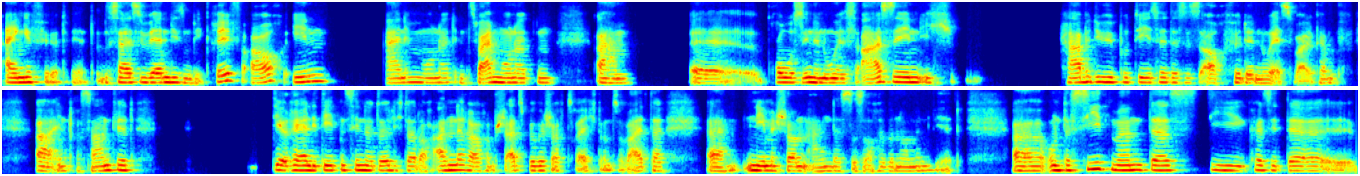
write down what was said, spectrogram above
eingeführt wird. Und das heißt, wir werden diesen Begriff auch in einem Monat, in zwei Monaten ähm, äh, groß in den USA sehen. Ich habe die Hypothese, dass es auch für den US-Wahlkampf äh, interessant wird, die Realitäten sind natürlich dort auch andere, auch im Staatsbürgerschaftsrecht und so weiter. Äh, nehme schon an, dass das auch übernommen wird. Äh, und da sieht man, dass die quasi der,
